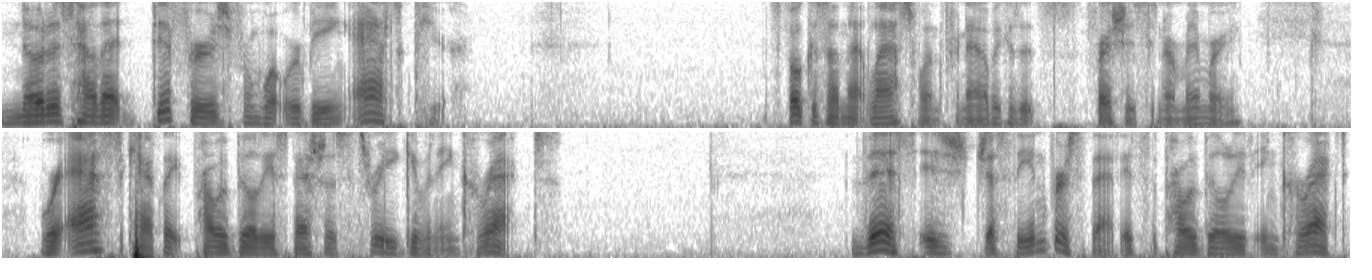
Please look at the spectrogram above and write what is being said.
Notice how that differs from what we're being asked here. Let's focus on that last one for now because it's freshest in our memory. We're asked to calculate probability of specialist 3 given incorrect. This is just the inverse of that. It's the probability of incorrect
